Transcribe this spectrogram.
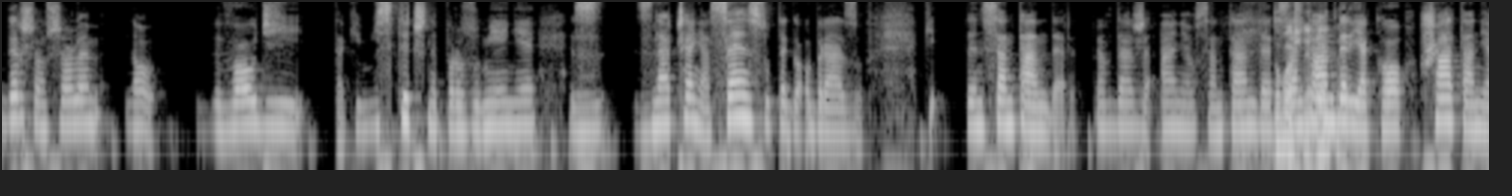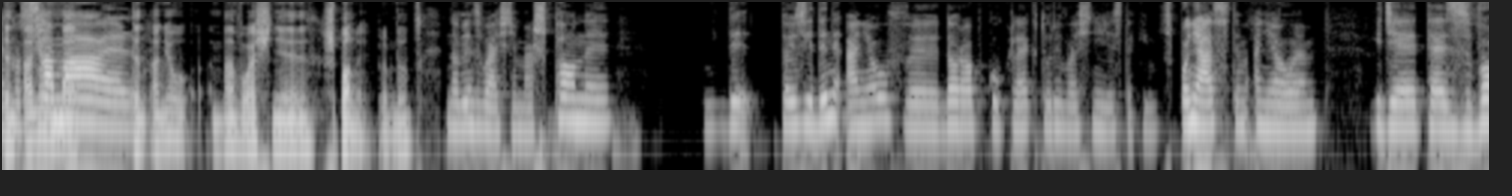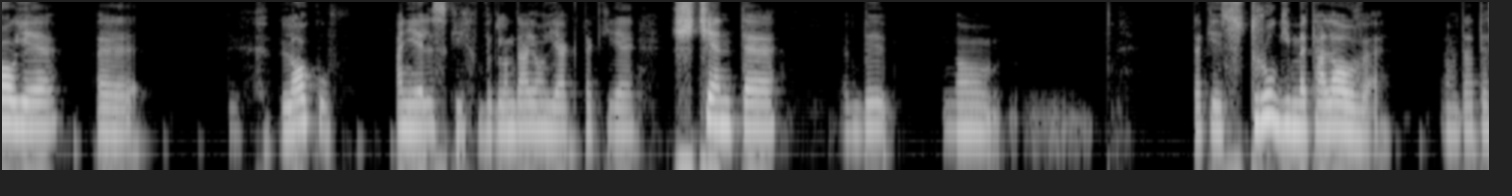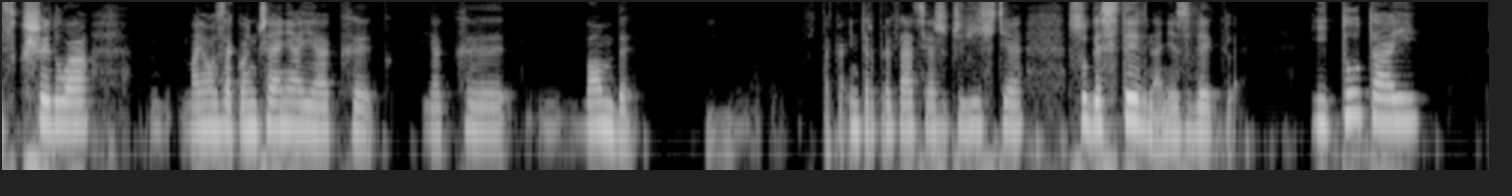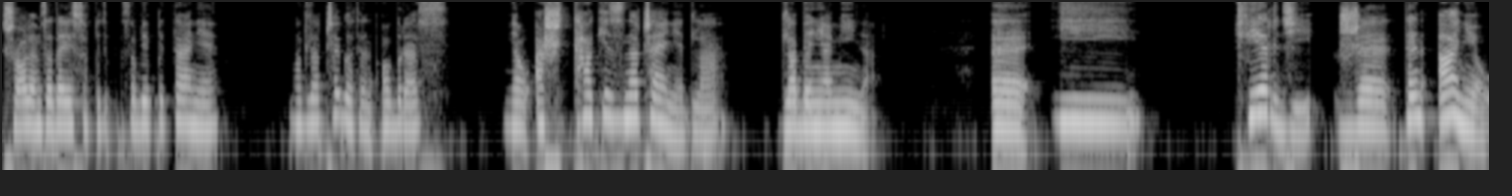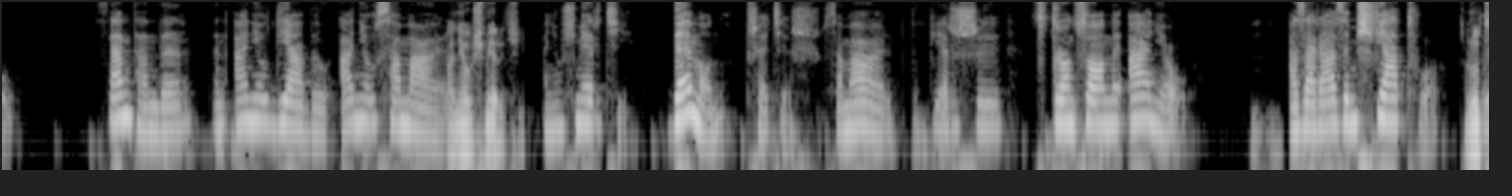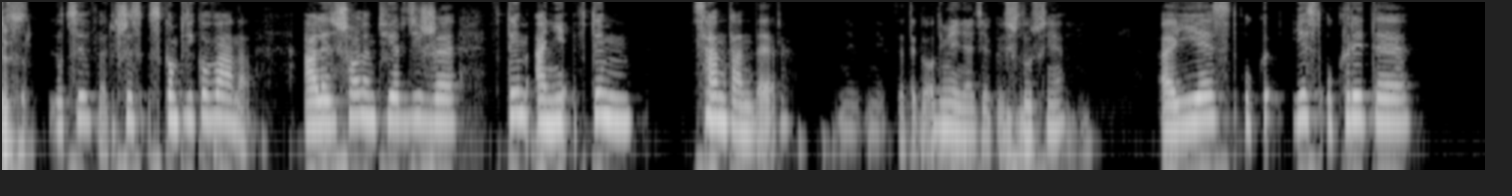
Gershon Scholem no, wywodzi takie mistyczne porozumienie z znaczenia, sensu tego obrazu ten Santander, prawda, że anioł Santander, no właśnie, Santander ten, jako szatan, jako ten Samael. Ma, ten anioł ma właśnie szpony, prawda? No więc właśnie, ma szpony. Nigdy, to jest jedyny anioł w dorobku Kle, który właśnie jest takim szponiastym aniołem, gdzie te zwoje e, tych loków anielskich wyglądają jak takie ścięte, jakby no, takie strugi metalowe. Prawda? Te skrzydła mają zakończenia jak, jak bomby. Taka interpretacja rzeczywiście sugestywna niezwykle. I tutaj Szolem zadaje sobie, sobie pytanie, no dlaczego ten obraz miał aż takie znaczenie dla, dla Beniamina? E, I twierdzi, że ten anioł Santander, ten anioł diabeł, anioł Samael. Anioł śmierci. Anioł śmierci. Demon przecież, Samael, to pierwszy strącony anioł, a zarazem światło. Lucyfer. Lucyfer, skomplikowana. Ale Szolem twierdzi, że w tym, w tym Santander, chcę tego odmieniać jakoś mhm. sztucznie, a jest, jest ukryte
